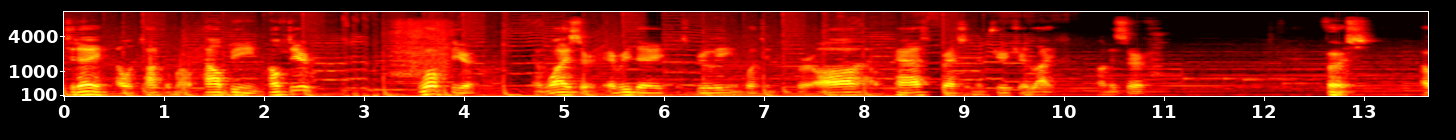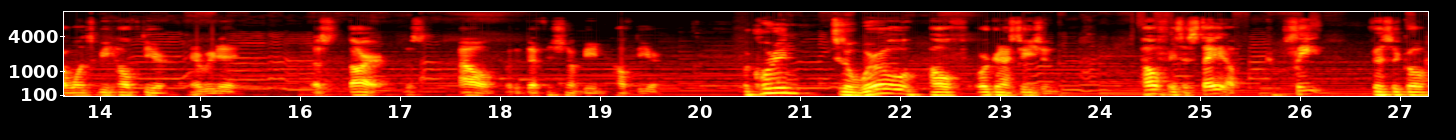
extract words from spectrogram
Today, I will talk about how being healthier, wealthier, and wiser every day is really important for all our past, present, and future life on this earth. First, I want to be healthier every day. Let's start this out with the definition of being healthier. According to the World Health Organization, health is a state of complete physical,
